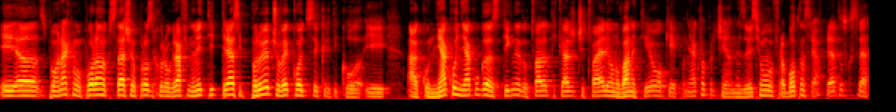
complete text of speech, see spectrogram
И а, споменахме по-рано, ако ставаше въпрос за хореография, нали, ти трябва да си първият човек, който се критикува. И ако някой някога стигне до това да ти каже, че това или онова не ти е окей, по някаква причина, независимо в работна среда, в приятелска среда,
